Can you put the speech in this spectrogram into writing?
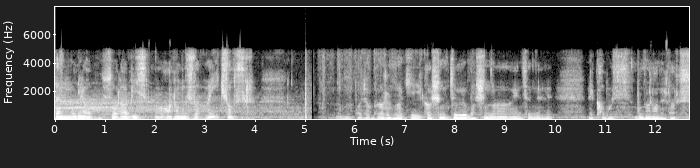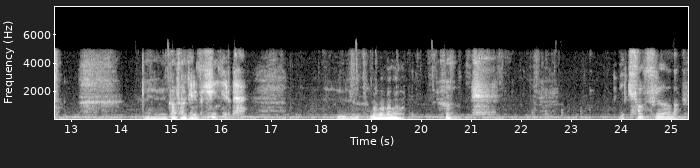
Sen bunu yap, sonra biz anamızla ilk samsır. Bacaklarındaki kaşıntı, başında, ensende ve kabus bundan haberdarız. Ee, gaza gelmişsindir be. Baba baba. İlk sansırlığa bak.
